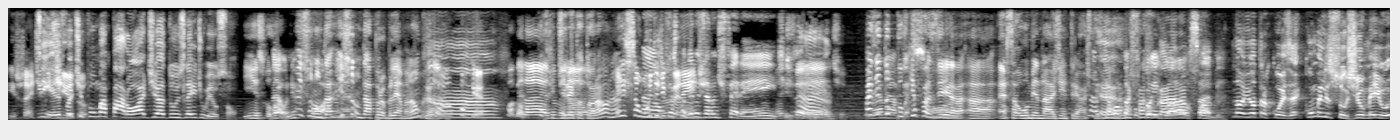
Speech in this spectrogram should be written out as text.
isso é Sim, admitido. ele foi tipo uma paródia do Slade Wilson. Isso, o É, uniforme, Isso não, dá, né? isso não dá problema, não, cara? Não, por quê? Ah, homenagem, Direito homenagem. autoral, né? Eles são Não, muito porque os poderes diferentes. eram É diferentes. diferente. Mas Não é então por que persona. fazer a- a- essa homenagem, entre aspas? A roupa mais ficou fácil. o cara igual, sabe? Não, e outra coisa, como ele surgiu meio.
